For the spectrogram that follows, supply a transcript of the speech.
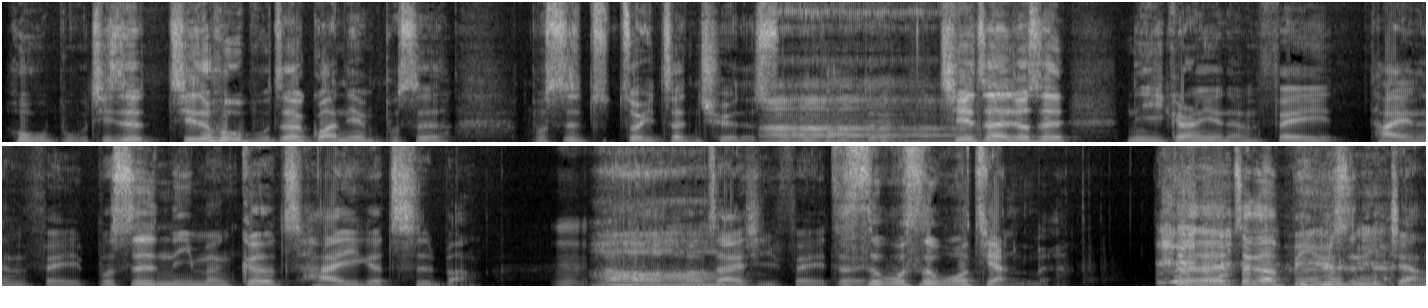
互补，其实其实互补这个观念不是。不是最正确的说法，对，其实真的就是你一个人也能飞，他也能飞，不是你们各拆一个翅膀，嗯，然后合在一起飞，对，是不是我讲的？对对，这个比喻是你讲，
